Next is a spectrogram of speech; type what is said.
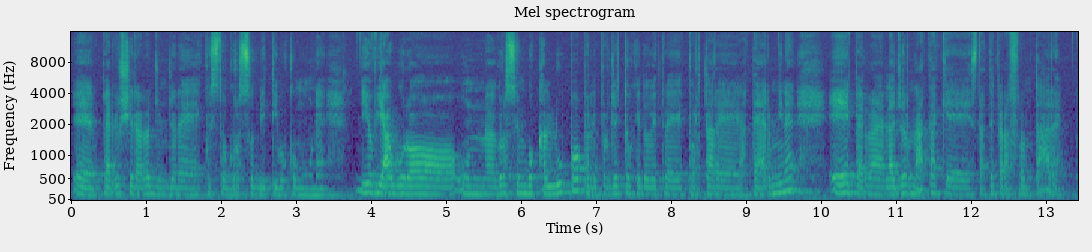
eh, per riuscire a raggiungere questo grosso obiettivo comune. Io vi auguro un grosso in bocca al lupo per il progetto che dovete portare a termine e per la giornata che state per affrontare.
